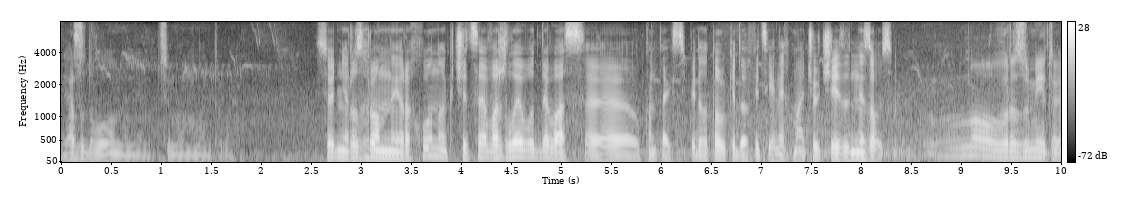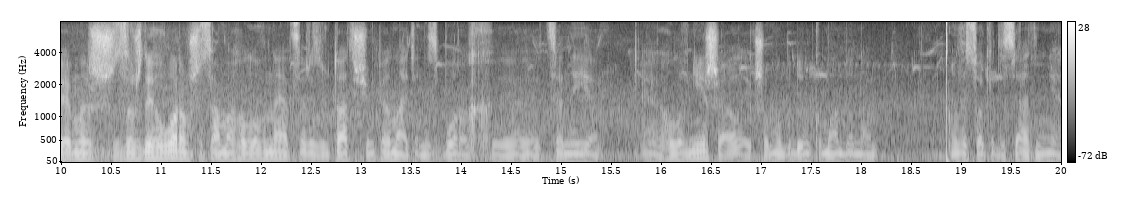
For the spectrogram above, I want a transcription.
Я задоволений ним, цими моментами. Сьогодні розгромний рахунок. Чи це важливо для вас в контексті підготовки до офіційних матчів, чи не зовсім? Ну, ви розумієте, ми ж завжди говоримо, що саме головне це результат в чемпіонаті. На зборах це не є головніше, але якщо ми будуємо команду на високі досягнення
